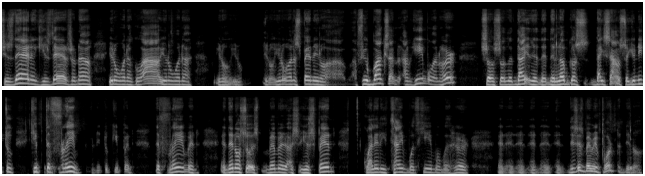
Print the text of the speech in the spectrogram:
she's there and he's there, so now you don't want to go out. You don't want to, you know, you know, you know, you don't want to spend, you know, a, a few bucks on on him or on her so so the, the, the love goes dies out. So you need to keep the flame. You need to keep it the flame and and then also remember as you spend quality time with him or with her. And and, and, and, and, and this is very important, you know.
